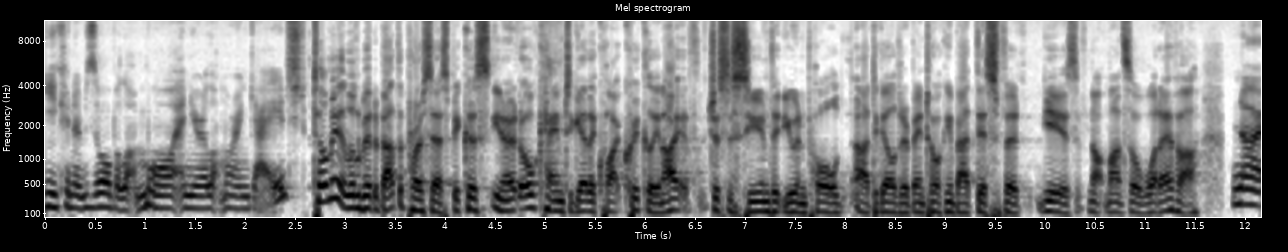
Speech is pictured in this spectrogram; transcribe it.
you can absorb a lot more and you're a lot more engaged. Tell me a little bit about the process because you know it all came together quite quickly, and I just assumed that you and Paul uh, DeGelder had been talking about this for years, if not months or whatever. No,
